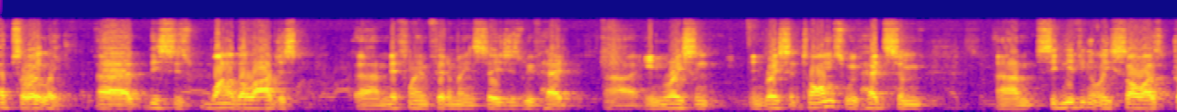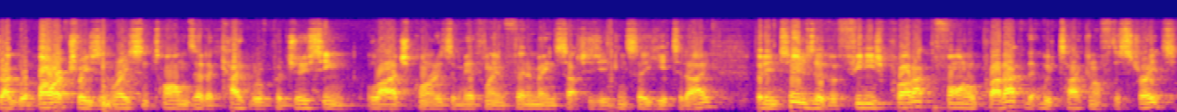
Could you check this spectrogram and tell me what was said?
Absolutely. Uh, this is one of the largest uh, methamphetamine seizures we've had uh, in recent in recent times. We've had some um, significantly sized drug laboratories in recent times that are capable of producing large quantities of methamphetamine, such as you can see here today. But in terms of a finished product, the final product that we've taken off the streets,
